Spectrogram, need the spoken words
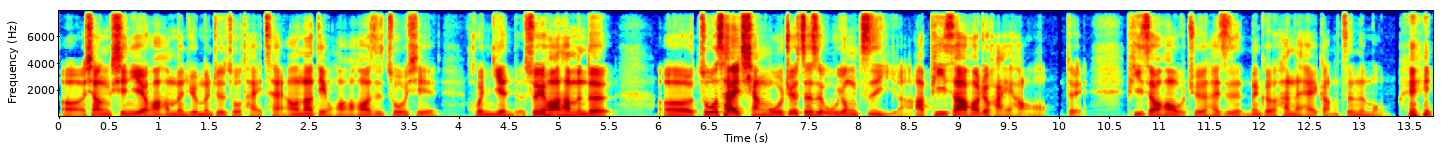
呃，像兴业的话，他们原本就是做台菜，然后那点华的话是做一些婚宴的，所以话他们的。呃，桌菜强，我觉得这是毋庸置疑啦。啊，披萨的话就还好，对，披萨的话，我觉得还是那个汉来海港真的猛，嘿嘿。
